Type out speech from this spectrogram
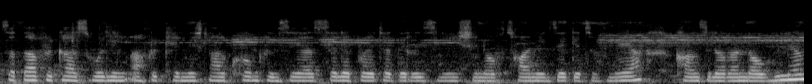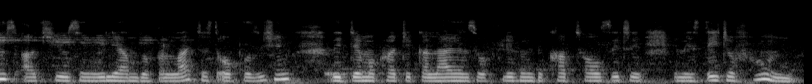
South Africa's ruling African National Congress has celebrated the resignation of Tshwane Executive Mayor Councillor Randall Williams, accusing Williams of the largest opposition, the Democratic Alliance, of leaving the capital city in a state of ruin.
